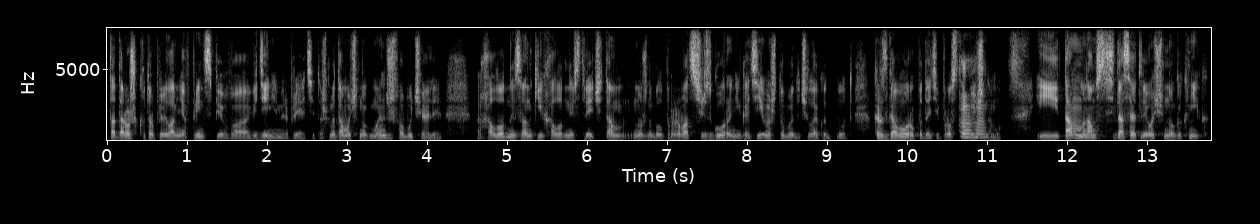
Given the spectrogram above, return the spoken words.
та дорожка, которая привела меня, в принципе, в ведение мероприятий. Потому что мы там очень много менеджеров обучали, холодные звонки, холодные встречи. Там нужно было прорываться через горы негатива, чтобы до человека вот, к разговору подойти просто Мгм. обычному. И там нам всегда советовали очень много книг.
